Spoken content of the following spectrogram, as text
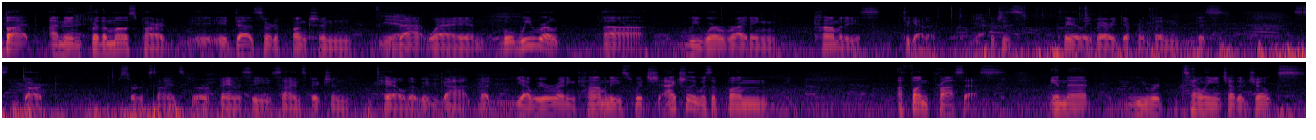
But I mean, Right. for the most part, it, it does sort of function Yeah. that way. And well, we wrote, uh, we were writing comedies together, Yeah. which is clearly very different than this dark sort of science or fantasy science fiction tale that we've got. But yeah, we were writing comedies, which actually was a fun, a fun process, in that we were telling each other jokes.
